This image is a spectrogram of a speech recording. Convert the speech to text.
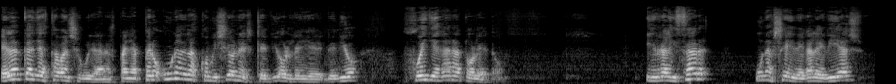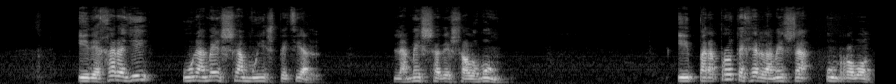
El arca ya estaba en seguridad en España, pero una de las comisiones que Dios le, le dio fue llegar a Toledo y realizar una serie de galerías y dejar allí una mesa muy especial, la mesa de Salomón. Y para proteger la mesa, un robot.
